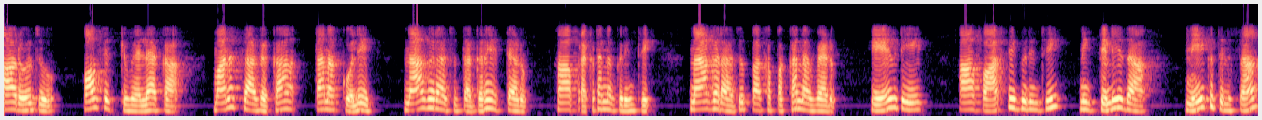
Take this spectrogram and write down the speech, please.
ఆ రోజు ఆఫీస్కి వెళ్ళాక మనసాగక తన కొలీగ్ నాగరాజు దగ్గర ఎత్తాడు ఆ ప్రకటన గురించి. నాగరాజు పక్కపక్క నవ్వాడు. ఏమిటి? ఆ ఫార్సీ గురించి నీకు తెలియదా? నీకు తెలుసా?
